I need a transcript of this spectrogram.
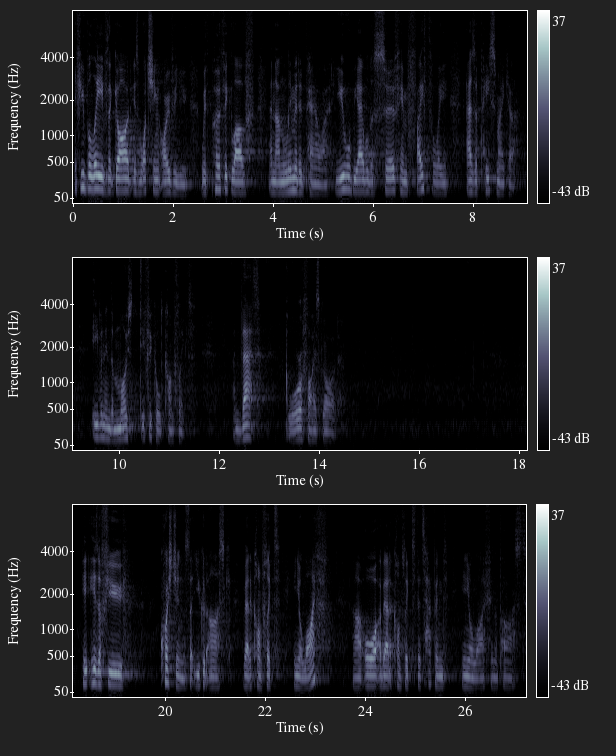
If you believe that God is watching over you with perfect love and unlimited power, you will be able to serve Him faithfully as a peacemaker, even in the most difficult conflict. And that glorifies God. Here's a few questions that you could ask about a conflict in your life uh, or about a conflict that's happened in your life in the past.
